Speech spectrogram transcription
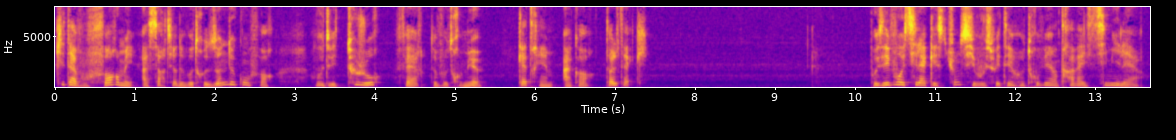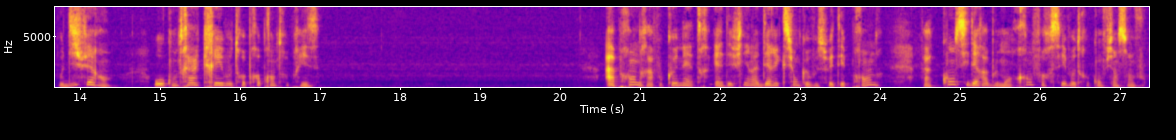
Quitte à vous former à sortir de votre zone de confort, vous devez toujours faire de votre mieux. Quatrième accord Toltec. Posez-vous aussi la question si vous souhaitez retrouver un travail similaire ou différent, ou au contraire créer votre propre entreprise. Apprendre à vous connaître et à définir la direction que vous souhaitez prendre va considérablement renforcer votre confiance en vous.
